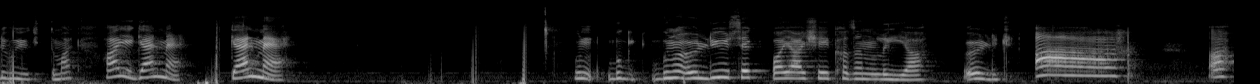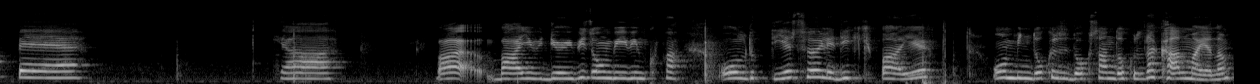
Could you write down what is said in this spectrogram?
Öldü büyük ihtimal. Hayır gelme. Gelme. Bu, bu, bunu öldüysek bayağı şey kazanılır ya. Öldük. Ah! Ah be. Ya. Ba bayi videoyu biz 11.000 kupa olduk diye söyledik. Bayi 10.999'da kalmayalım.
